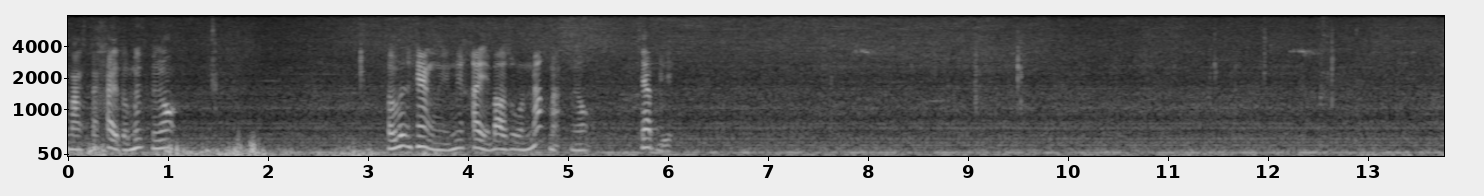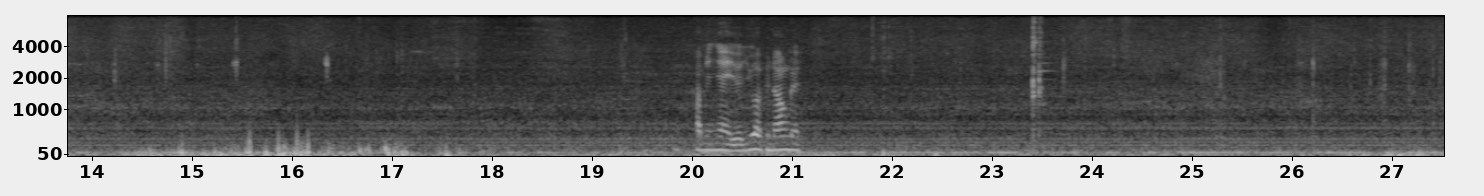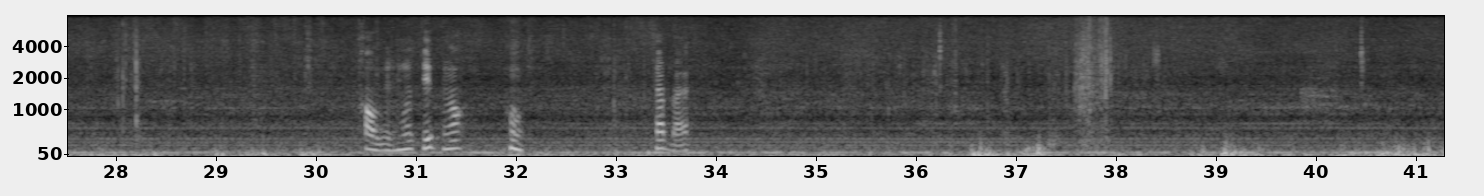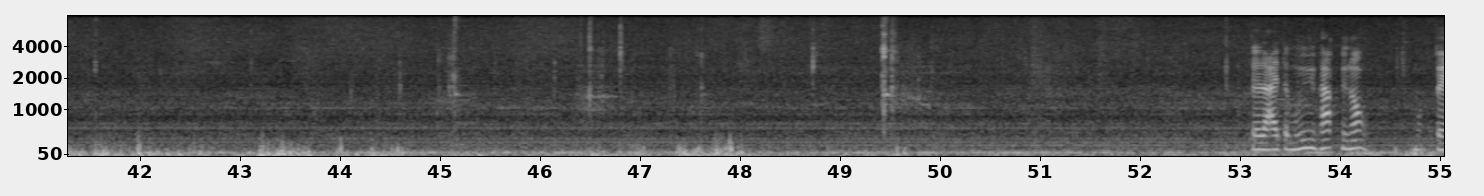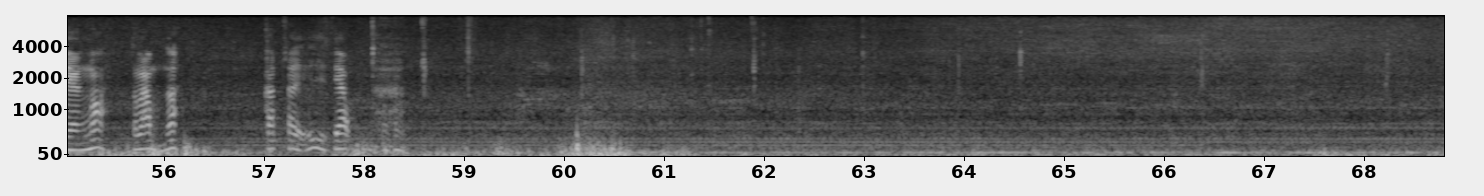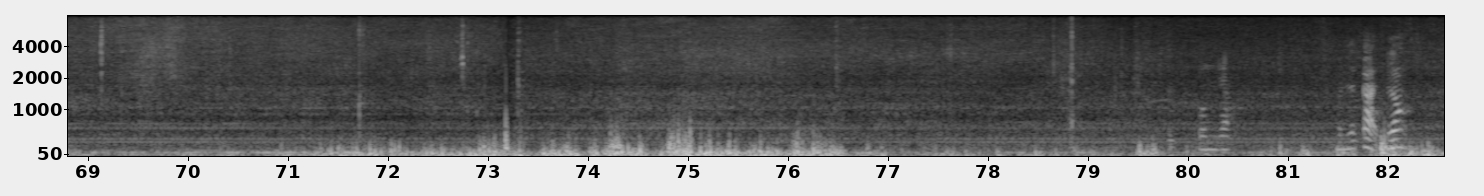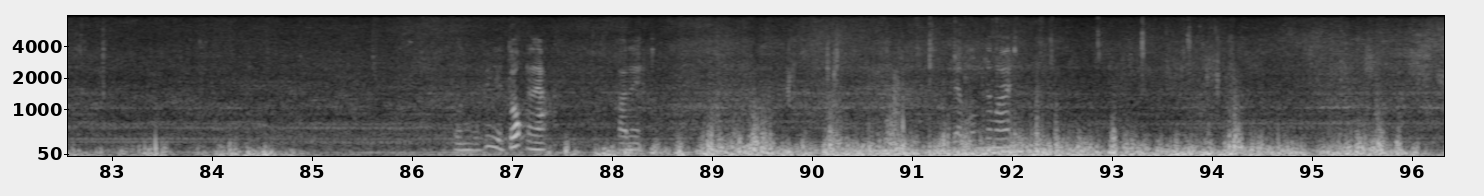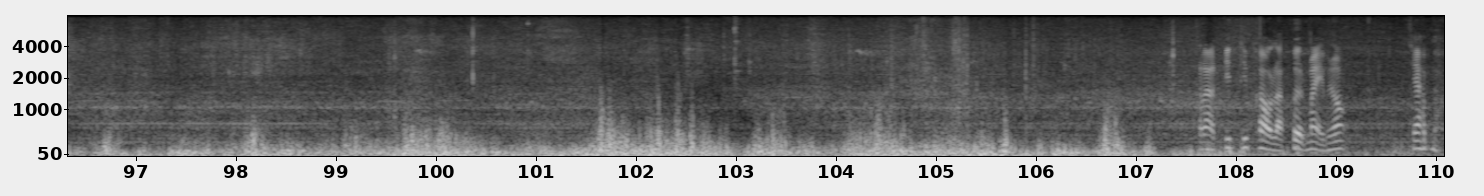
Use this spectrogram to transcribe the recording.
หมักตะไคร่ปลาหมึกพี่น้องปลาหมึกแห้งนี่ไมีไข่เบาส่วนมากหมักพี่น้องแซ่บดี ทำยังไงยั่วๆพี่น้องเลยเข้าไปมือทิพย์พี่น้องโอ้แซ่บเลย ยดายแต่มือมีพักพี่น้องหมกแตงเนาะกระหลำเนาะกัดใส่เอ้ยแซ่บผมจะบรรยากาศพี่น้องผมอยู่ ที่อยู่ต๊ะนะตอนนี้เดี๋ยวผมจะมขนาดพิษทิพเข้าลักเปิดใหม่พี่น้องแซ่บต้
